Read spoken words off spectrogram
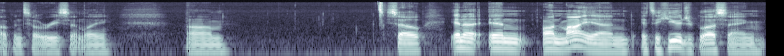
up until recently. Um, so in a in on my end, it's a huge blessing,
